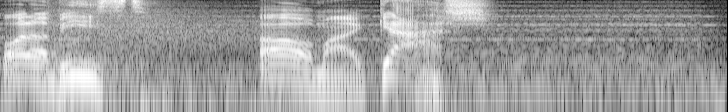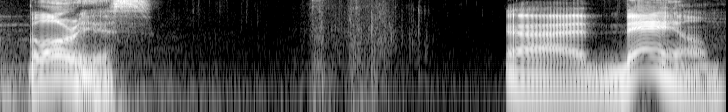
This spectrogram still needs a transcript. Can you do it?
What a beast! Oh my gosh! Glorious. God damn.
